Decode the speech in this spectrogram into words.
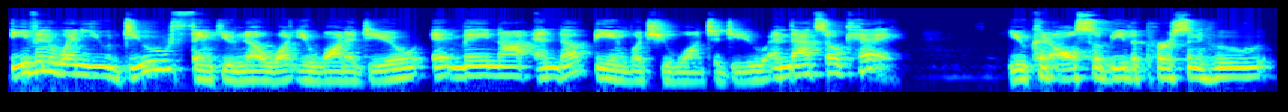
even when you do think you know what you want to do, it may not end up being what you want to do, and that's okay. You could also be the person who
